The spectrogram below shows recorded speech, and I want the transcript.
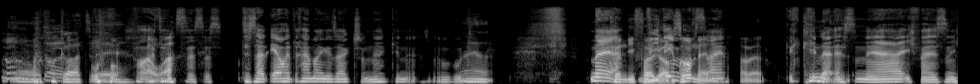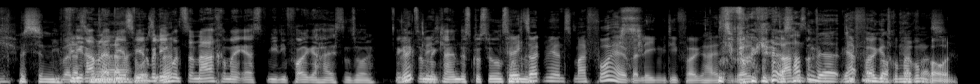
Oh, oh Gott, ey. Oh, das, das, ist, das, hat er heute dreimal gesagt schon, ne? Kinderessen, aber gut. Ja. Naja, können die Folge auch so nennen. Aber Kinderessen, ja, ich weiß nicht. Bisschen Für die Rammler, wir, wir überlegen ne? uns danach immer erst, wie die Folge heißen soll. Da gibt es eine kleine Diskussion. Vielleicht sollten wir uns mal vorher überlegen, wie die Folge heißen soll. Das hatten wir. wir die Folge drumherum bauen.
